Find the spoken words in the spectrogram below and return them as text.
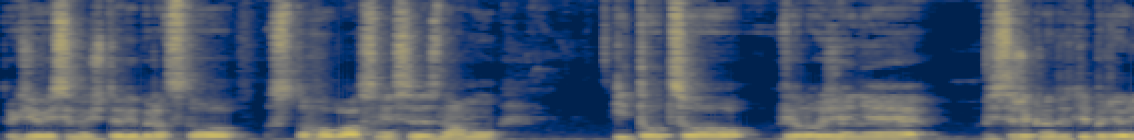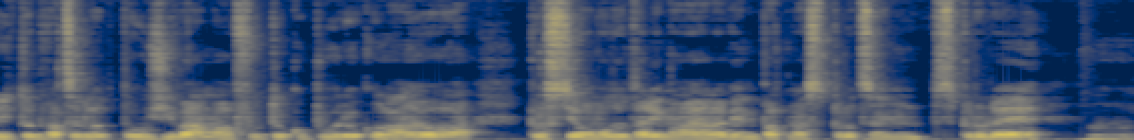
Takže vy si můžete vybrat z toho, z toho vlastně seznamu i to, co vyloženě, vy si řeknete, ty brďo, to 20 let používám a furt to kupuju dokola, uh-huh. jo, a prostě ono to tady má, já nevím, 15% z prodeje, uh-huh.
